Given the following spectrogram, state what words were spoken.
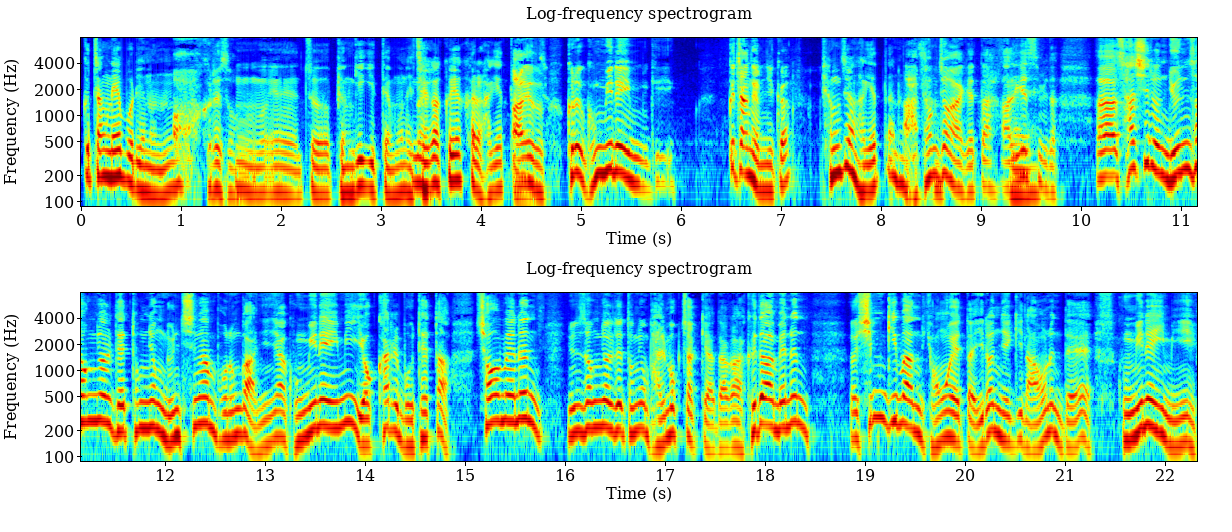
끝장내버리는. 아, 그래서. 음, 예, 저 병기이기 때문에 네. 제가 그 역할을 하겠다. 아유, 그럼 국민의힘 끝장냅니까? 평정하겠다는 아, 거죠. 평정하겠다. 알겠습니다. 네. 아, 사실은 윤석열 대통령 눈치만 보는 거 아니냐. 국민의힘이 역할을 못했다. 처음에는 윤석열 대통령 발목 잡기 하다가 그 다음에는 심기만 경호했다 이런 얘기 나오는데 국민의힘이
